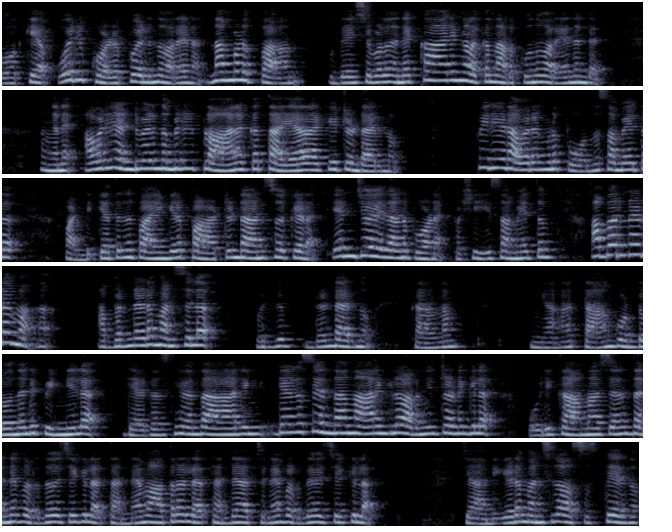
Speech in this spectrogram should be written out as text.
ഓക്കെയാ. ഒരു കുഴപ്പമില്ലെന്ന് പറയണം. നമ്മൾ ഉദ്ദേശിച്ച പോലെ തന്നെ കാര്യങ്ങളൊക്കെ നടക്കുമെന്ന് പറയുന്നുണ്ട്. അങ്ങനെ അവർ രണ്ടുപേരും തമ്മിൽ ഒരു പ്ലാനൊക്കെ തയ്യാറാക്കിയിട്ടുണ്ടായിരുന്നു. പിന്നീട് അവരങ്ങോട്ട് പോകുന്ന സമയത്ത് വണ്ടിക്കകത്തുനിന്ന് ഭയങ്കര പാട്ടും ഡാൻസും ഒക്കെയാണ്. എൻജോയ് ചെയ്താണ് പോണേ. പക്ഷെ ഈ സമയത്തും അപർണയുടെ അപർണയുടെ മനസ്സിൽ ഒരു ഇത് ഇതുണ്ടായിരുന്നു. കാരണം താൻ കൊണ്ടുവന്നതിന്റെ പിന്നിൽ രഹസ്യം എന്താ ആരെ രഹസ്യം എന്താന്ന് ആരെങ്കിലും അറിഞ്ഞിട്ടുണ്ടെങ്കിൽ ഒരു കാരണവശാലും തന്നെ വെറുതെ വെച്ചേക്കില്ല. തന്നെ മാത്രമല്ല തന്റെ അച്ഛനെ വെറുതെ വെച്ചേക്കില്ല. ജാനകിയുടെ മനസ്സിൽ അസ്വസ്ഥയായിരുന്നു.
